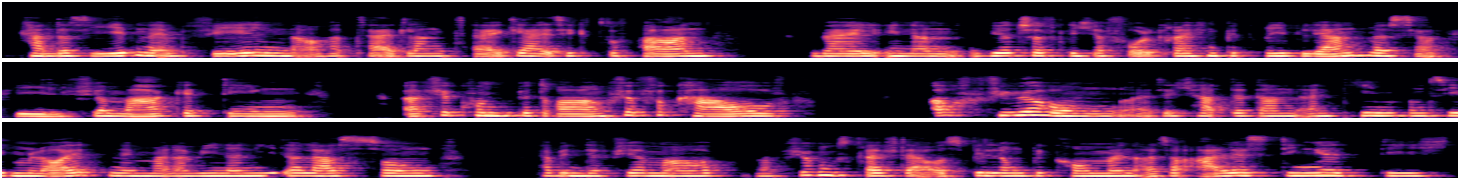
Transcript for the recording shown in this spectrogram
Ich kann das jedem empfehlen, auch eine Zeit lang zweigleisig zu fahren, weil in einem wirtschaftlich erfolgreichen Betrieb lernt man sehr viel für Marketing, äh, für Kundenbetreuung, für Verkauf, auch Führung. Also ich hatte dann ein Team von sieben Leuten in meiner Wiener Niederlassung, habe in der Firma Führungskräfteausbildung bekommen. Also alles Dinge, die ich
